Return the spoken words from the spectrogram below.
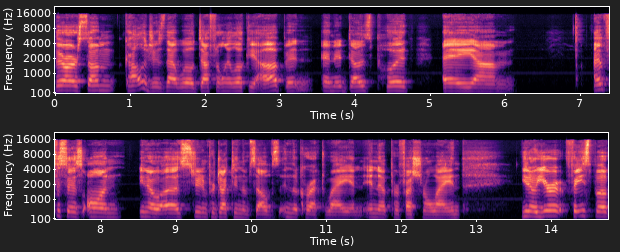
there are some colleges that will definitely look you up and and it does put a um, emphasis on you know a student projecting themselves in the correct way and in a professional way and you know your facebook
